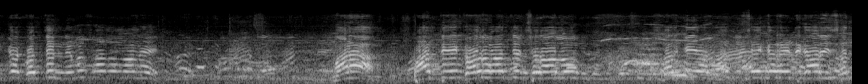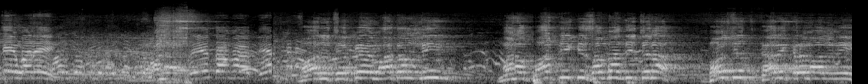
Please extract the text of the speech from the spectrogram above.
ఇంకా కొద్ది నిమిషాలలోనే మన పార్టీ గౌరవాధ్యక్షురాలు స్వర్గీయ రాజశేఖర రెడ్డి గారి సతీమణి. మన వారు చెప్పే మాటల్ని మన పార్టీకి సంబంధించిన భవిష్యత్ కార్యక్రమాలని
